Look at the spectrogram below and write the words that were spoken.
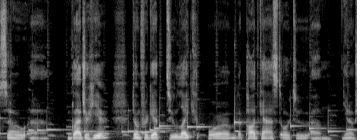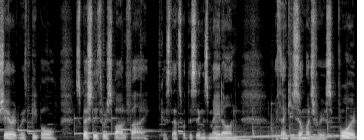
So uh, I'm glad you're here. Don't forget to like or um, the podcast or to um, you know share it with people, especially through Spotify, because that's what this thing is made on. We thank you so much for your support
